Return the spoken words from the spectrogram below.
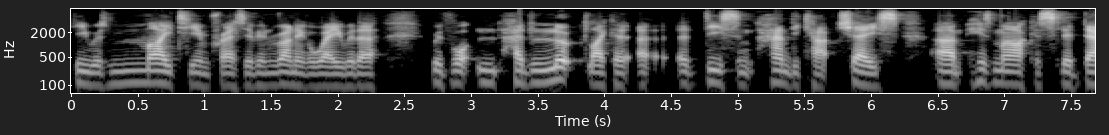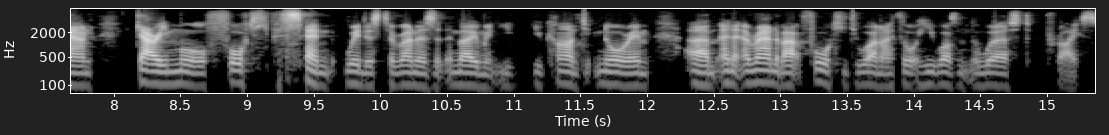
he was mighty impressive in running away with a with what had looked like a, a, a decent handicap chase. Um, his mark has slid down. Gary Moore, 40% winners to runners at the moment. You, you can't ignore him. Um, and around about 40 to 1, I thought he wasn't the worst price.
